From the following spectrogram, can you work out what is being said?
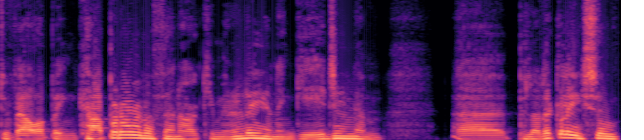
developing capital within our community and engaging them uh, politically. So,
